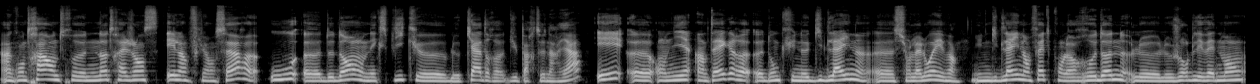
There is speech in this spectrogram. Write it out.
un contrat entre notre agence et l'influenceur où euh, dedans on explique euh, le cadre du partenariat et euh, on y intègre donc une guideline sur la loi E20. Une guideline en fait qu'on leur redonne le, jour de l'événement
